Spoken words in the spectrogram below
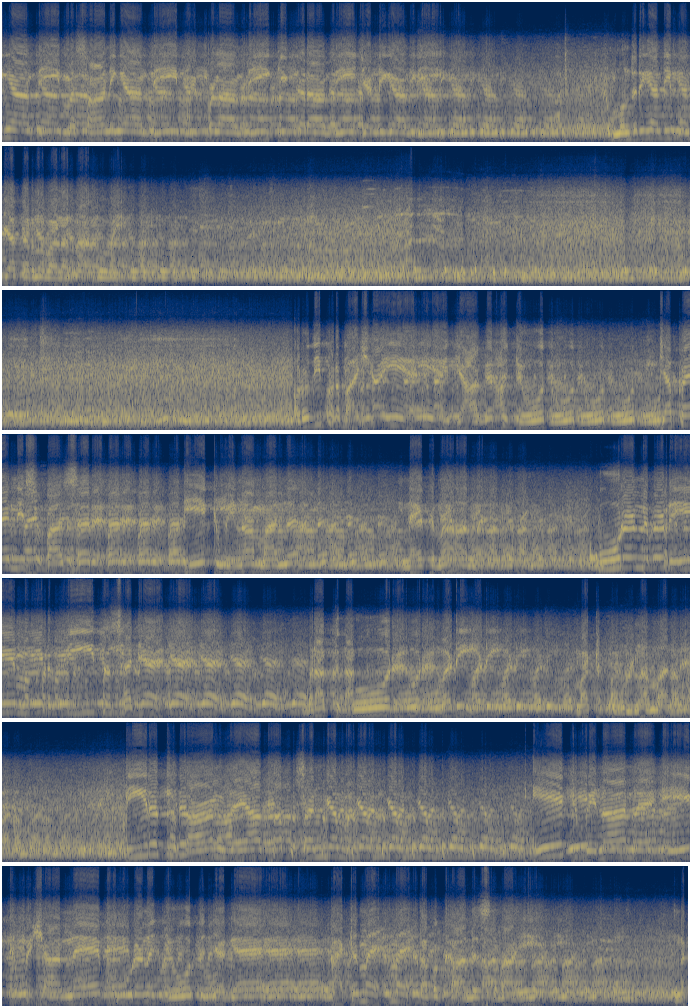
ਕੰਡੀਆਂ ਦੀ, ਮਸਾਣੀਆਂ ਦੀ, ਪਿਪਲਾਂ ਦੀ, ਕਿਕਰਾਂ ਦੀ, ਜੰਡੀਆਂ ਦੀ। ਮੁੰਦਰੀਆਂ ਦੀ ਪੂਜਾ ਕਰਨ ਵਾਲਾ ਨਾ ਹੋਵੇ। ਔਰ ਉਹਦੀ ਪਰਿਭਾਸ਼ਾ ਇਹ ਹੈ ਕਿ ਜਾਗਤ, ਜੋਤ, ਜਪੈ ਨਿਸਬਾਸਰ ਏਕ ਬਿਨਾ ਮਨ, ਨੈਕ ਨਾ ਆਨੈ। ਪੂਰਨ ਪ੍ਰੇਮ ਪ੍ਰਤੀਤ ਸਜੈ। ਬ੍ਰਤ ਗੋਰ ਮੜੀ ਮਟ ਪੂਲ ਨਾ ਮਾਨੈ। ਤੀਰਥ ਦਾਨ ਦਇਆ ਤਪ ਸੰਜਮ। ਏਕ ਬਿਨਾ ਨ ਏਕ ਪਛਾਨੈ, ਪੂਰਨ ਜੋਤ ਜਗੈ ਘਟ ਮੈਂ ਤਬ ਖਾਲਸ ਤਾਹੇ। ਨ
